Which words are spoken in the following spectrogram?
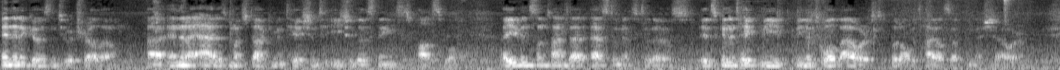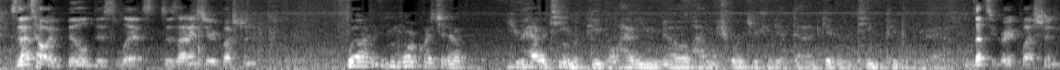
And then it goes into a Trello. Uh, and then I add as much documentation to each of those things as possible. I even sometimes add estimates to those. It's going to take me you know 12 hours to put all the tiles up in this shower. So that's how I build this list. Does that answer your question? Well, more question of, you have a team of people, how do you know how much work you can get done, given the team of people you have? That's a great question.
